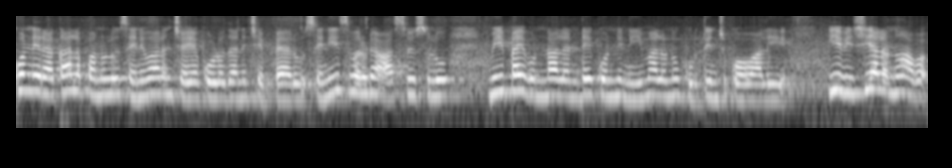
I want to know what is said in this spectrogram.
కొన్ని రకాల పనులు శనివారం చేయకూడదని చెప్పారు. శనీశ్వరుడి ఆశీస్సులు మీపై ఉండాలంటే కొన్ని నియమాలను గుర్తుంచుకోవాలి. ఈ విషయాలను అవ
